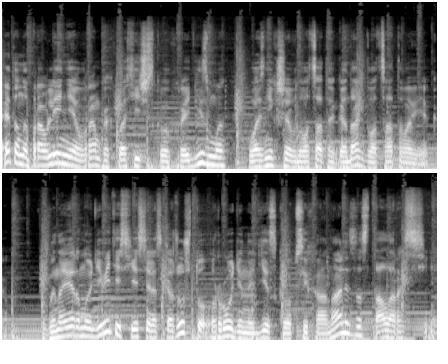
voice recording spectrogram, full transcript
Это направление в рамках классического фрейдизма, возникшее в 20-х годах 20 века. Вы, наверное, удивитесь, если я скажу, что родиной детского психоанализа стала Россия.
